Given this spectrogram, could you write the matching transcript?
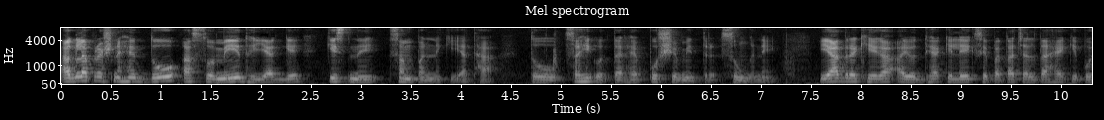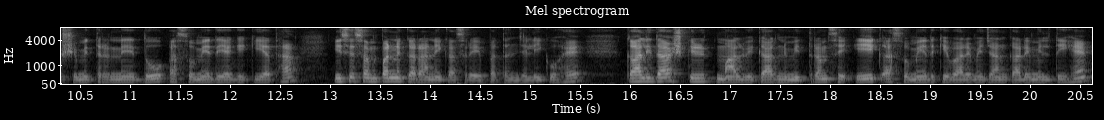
अगला प्रश्न है, दो अश्वमेध यज्ञ किसने संपन्न किया था? तो सही उत्तर है पुष्यमित्र सुंग ने। याद रखिएगा, अयोध्या के लेख से पता चलता है कि पुष्यमित्र ने दो अश्वमेध यज्ञ किया था। इसे संपन्न कराने का श्रेय पतंजलि को है। कालिदास कृत मालविकाग्नि मित्रम से एक अश्वमेध के बारे में जानकारी मिलती है।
